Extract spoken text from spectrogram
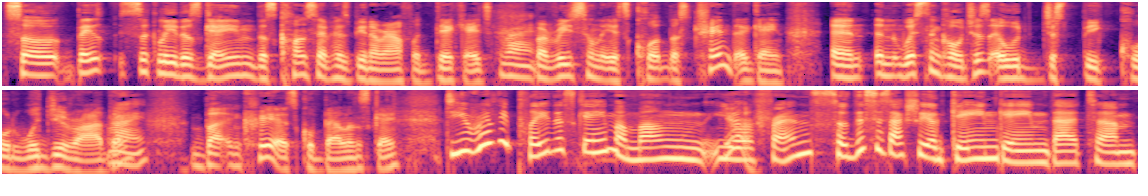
So basically, this game, this concept has been around for decades, Right. but recently it's called this trend again. And in Western cultures, it would just be called Would You Rather, Right. but in Korea, it's called balance game. Do you really play this game among your Yeah. friends? So this is actually a game game that um,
